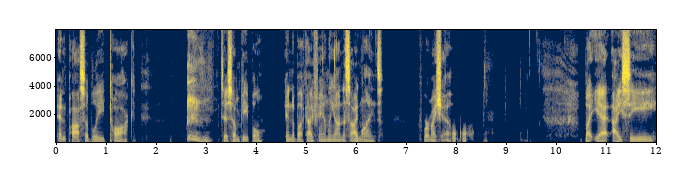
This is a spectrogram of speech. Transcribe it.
and possibly talk to some people in the Buckeye family on the sidelines for my show. But yet I see,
